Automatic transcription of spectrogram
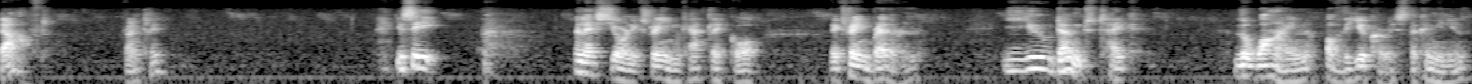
daft, frankly. You see, unless you're an extreme Catholic or an extreme Brethren, you don't take the wine of the Eucharist, the communion,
